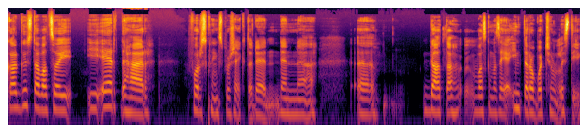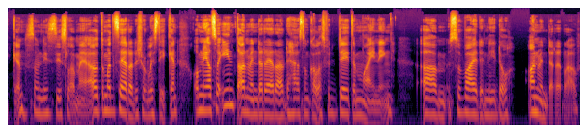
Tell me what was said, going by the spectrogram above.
Carl Gustav, alltså i, i ert det här forskningsprojekt och den, den uh, uh, data, vad ska man säga, inte robotjournalistiken som ni sysslar med, automatiserade journalistiken. Om ni alltså inte använder er av det här som kallas för data mining, um, så vad är det ni då använder er av?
